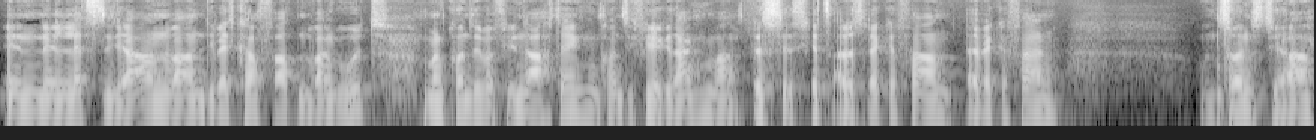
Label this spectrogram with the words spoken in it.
in den letzten Jahren waren die Wettkampffahrten waren gut. Man konnte über viel nachdenken, konnte sich viele Gedanken machen. Das ist jetzt alles weggefahren, äh, weggefallen. Und sonst, ja,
